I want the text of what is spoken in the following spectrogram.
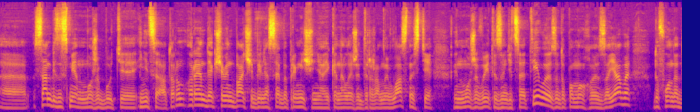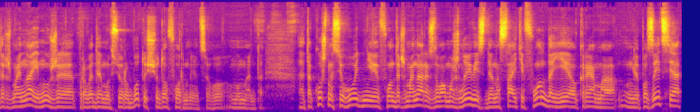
Е, Сам бізнесмен може бути е, ініціатором оренди. Якщо він бачить біля себе приміщення, яке належить державної власності, він може вийти з ініціативою за допомогою заяви до фонду держмайна, і ми вже проведемо всю роботу щодо оформлення цього моменту. Е, Також на сьогодні фонд держмайна реалізував можливість, де на сайті фонду є окрема позиція,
